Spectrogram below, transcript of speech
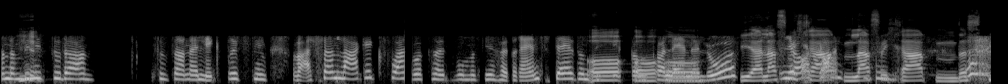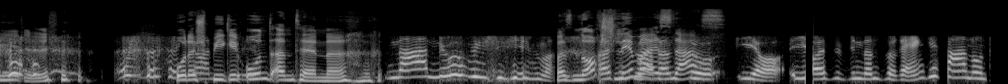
Und dann bin Ja. ich zu der zu so einer elektrischen Waschanlage gefahren, was halt, wo man sich halt reinstellt und Oh, die geht dann oh, von alleine oh. los. Ja, lass mich Ja, raten, lass mich raten. Das Spiegel. Oder Spiegel schlimm. und Antenne. Nein, nur wie immer. Was noch Also schlimmer dann das? So, ja, ja, also ich bin dann so reingefahren und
